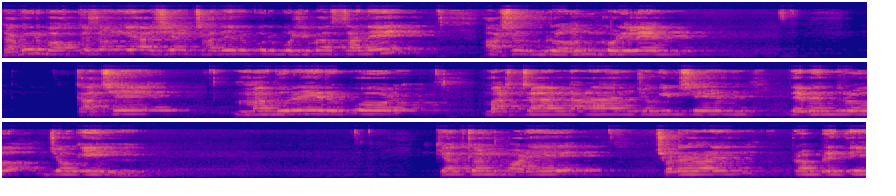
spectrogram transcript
ঠাকুর ভক্ত সঙ্গে আসিয়া ছাদের উপর বসিবার স্থানে আসন গ্রহণ করিলেন। কাছে মাদুরের উপর মাস্টার নারায়ণ যোগীন সেন, দেবেন্দ্র যোগীন। কিয়ৎক্ষণ পরে ছোট নরেন প্রভৃতি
